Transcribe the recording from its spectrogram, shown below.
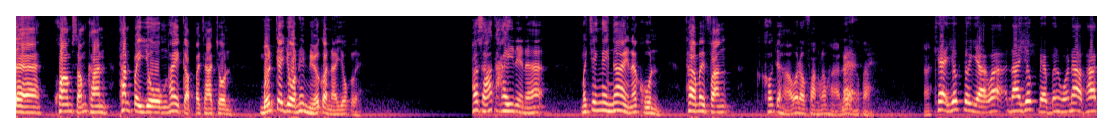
แต่ความสำคัญท่านไปโยงให้กับประชาชน เหมือนจะโยนให้เหนือกว่านายกเลย ภาษาไทยเนี่ยนะฮะไม่ใช่ง่าย ๆ นะคุณ ถ้าไม่ฟังเขาจะหาว่าเราฟังแล้วหาเรื่องหรือเปล่าแค่ยกตัวอย่างว่านายกแบบเป็นหัวหน้าพัก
